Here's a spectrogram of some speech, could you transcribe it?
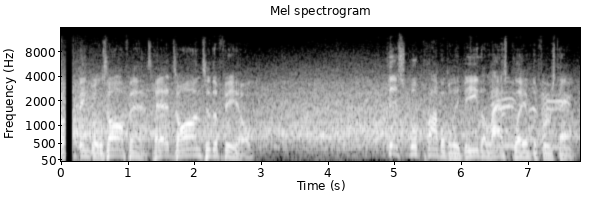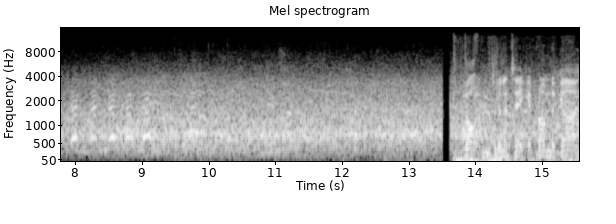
The Bengals offense heads on to the field. This will probably be the last play of the first half. Dalton's going to take it from the gun.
